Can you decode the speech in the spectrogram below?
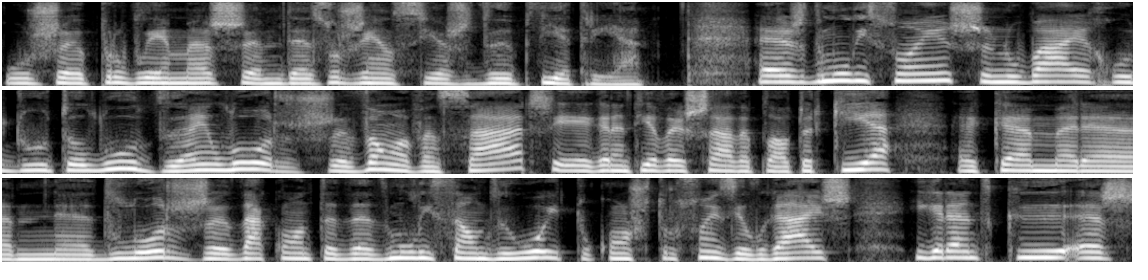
os problemas hum, das urgências de pediatria. As demolições no bairro do Talude, em Louros, vão avançar. É a garantia deixada pela autarquia. A Câmara hum, de Louros dá conta da demolição de oito construções ilegais e garante que as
